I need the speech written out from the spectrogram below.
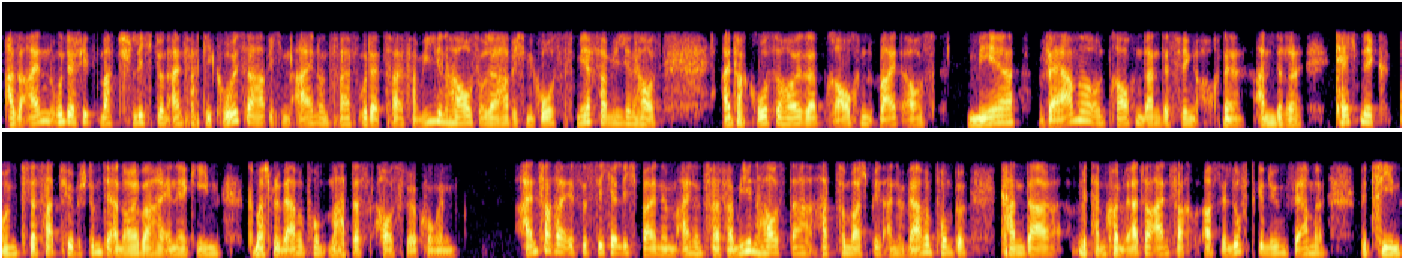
Also einen Unterschied macht schlicht und einfach die Größe. Habe ich ein Ein- und Zwei- oder Zwei-Familienhaus oder habe ich ein großes Mehrfamilienhaus? Einfach große Häuser brauchen weitaus mehr Wärme und brauchen dann deswegen auch eine andere Technik. Und das hat für bestimmte erneuerbare Energien, zum Beispiel Wärmepumpen, hat das Auswirkungen. Einfacher ist es sicherlich bei einem Ein- und Zwei-Familienhaus. Da hat zum Beispiel eine Wärmepumpe, kann da mit einem Konverter einfach aus der Luft genügend Wärme beziehen,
